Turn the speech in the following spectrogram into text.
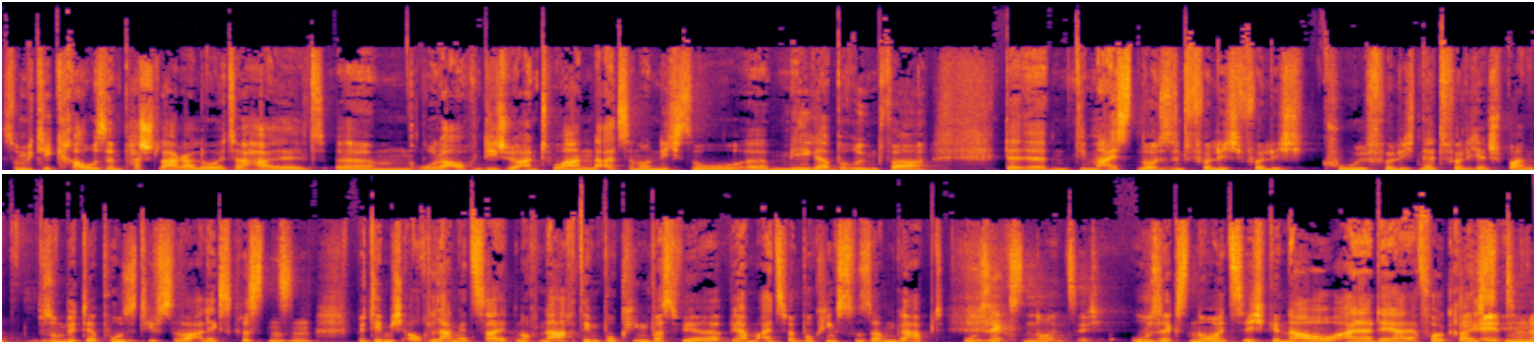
so Mickey Krause, ein paar Schlagerleute halt ähm, oder auch ein DJ Antoine, als er noch nicht so äh, mega berühmt war. Der, äh, die meisten Leute sind völlig, völlig cool, völlig nett, völlig entspannt. Somit der positivste war Alex Christensen, mit dem ich auch lange Zeit noch nach dem Booking, was wir, wir haben ein, zwei Bookings zusammen gehabt. U96. U96, genau, einer der erfolgreichsten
